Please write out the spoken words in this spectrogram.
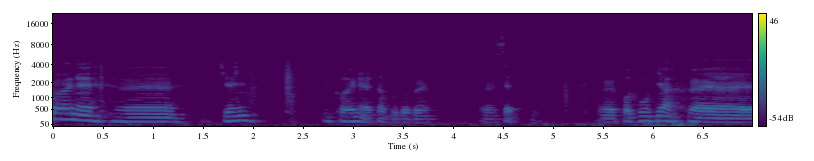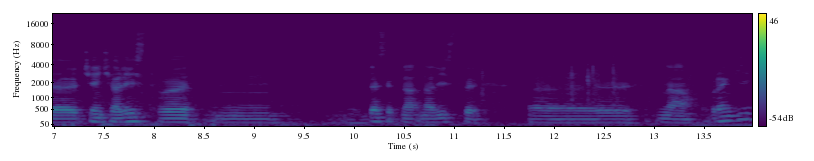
Kolejny e, dzień i kolejny etap budowy e, setki. E, po dwóch dniach cięcia listw, mm, desek na, na listwy na wręgi,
